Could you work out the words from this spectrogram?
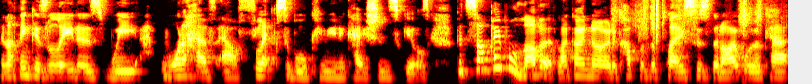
And I think as leaders, we want to have our flexible communication skills. But some people love it. Like I know at a couple of the places that I work at,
